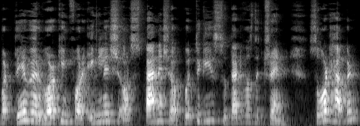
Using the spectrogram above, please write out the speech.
but they were working for English or Spanish or Portuguese, so that was the trend. So what happened?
